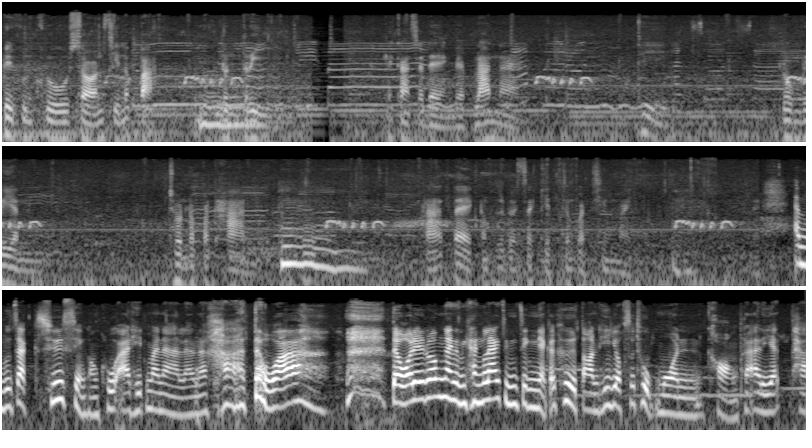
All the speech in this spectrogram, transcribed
เป็นคุณครูสอนศิลปะดนตรี และการแสดงแบบล้านนา ที่โรงเรียนชนรับประทาน ๆอืมพระแตกอำเภอดอยสะเก็ดจังหวัดเชียงใหม่ แอมรู้จักชื่อเสียงของครูอาทิตย์มานานแล้วนะคะ แต่ว่าแต่ว่าได้ร่วมงานกันครั้งแรกจริงๆเนี่ยก็คือตอนที่ยกสถูปมนต์ของพระอริยธา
